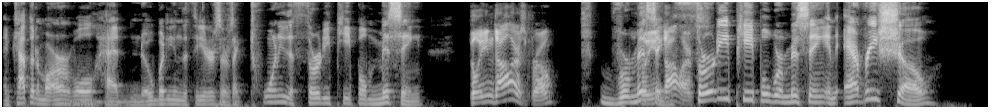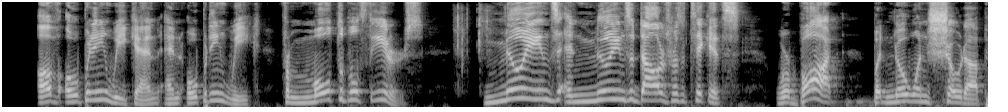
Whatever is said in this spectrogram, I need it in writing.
And Captain Marvel had nobody in the theaters. There's like 20 to 30 people missing. Billion dollars, bro. We're missing. dollars. 30 people were missing in every show of opening weekend and opening week from multiple theaters. Millions and millions of dollars worth of tickets were bought, but no one showed up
